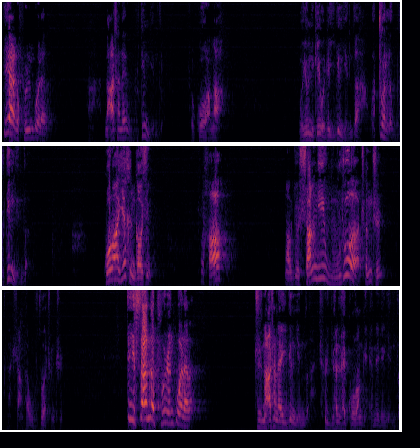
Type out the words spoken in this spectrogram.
第二个仆人过来了，啊，拿上来五锭银子，说：“国王啊，我用你给我这一锭银子，我赚了五锭银子。”啊，国王也很高兴，说：“好，那我就赏你五座城池，啊，赏他五座城池。”第三个仆人过来了，只拿上来一锭银子，就是原来国王给他那锭银子。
